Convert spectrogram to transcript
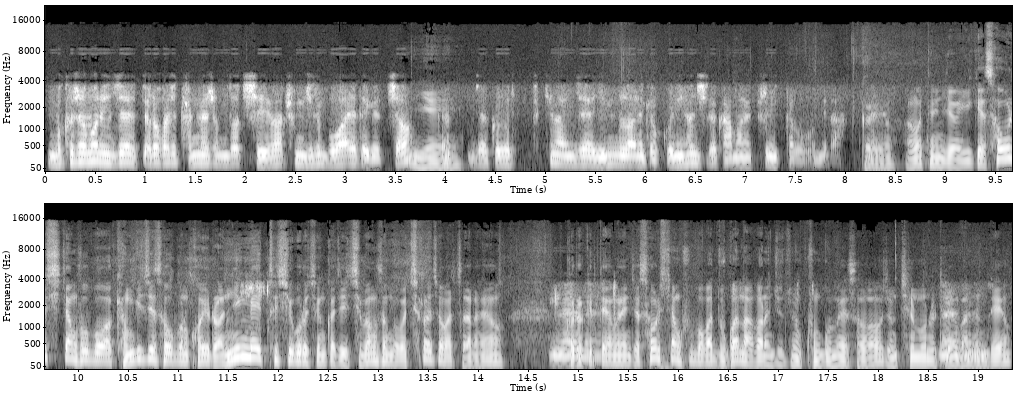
뭐 그 점은 이제 여러 가지 당내 좀 더 지혜와 중지를 모아야 되겠죠. 예. 그러니까 이제 그 특히나 이제 인물난의 겪고 있는 현실을 감안할 필요는 있다고 봅니다. 그래요. 아무튼 이제 이게 서울시장 후보와 경기지사 후보는 거의 런닝메이트식으로 지금까지 지방선거가 치러져 왔잖아요. 네네. 그렇기 네. 때문에 이제 서울시장 후보가 누가 나가는지 좀 궁금해서 좀 질문을 네, 드려봤는데요. 네.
